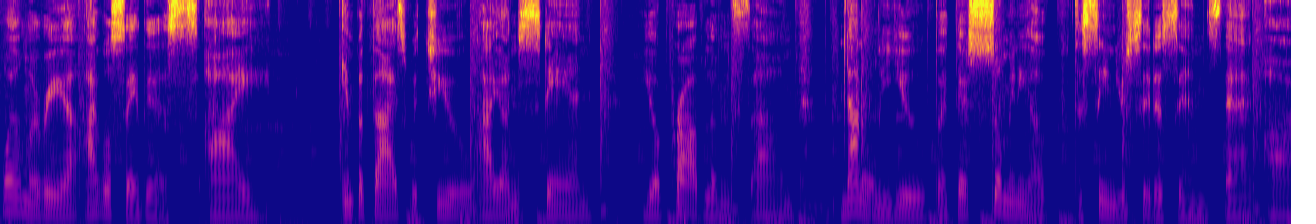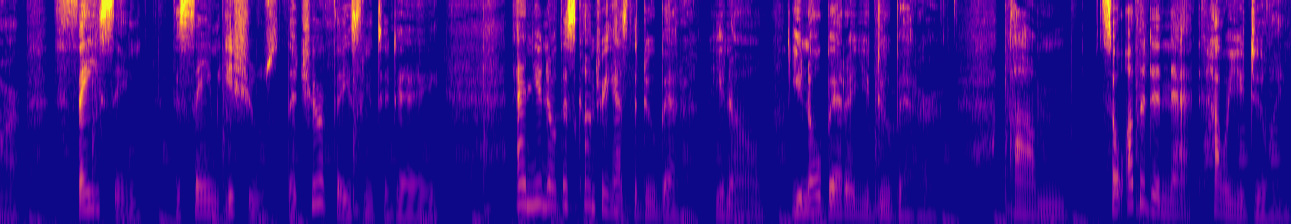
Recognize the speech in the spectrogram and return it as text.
Well, Maria, I will say this. I empathize with you. I understand your problems. Um, not only you, but there's so many of the senior citizens that are facing the same issues that you're facing today. And you know, this country has to do better. You know, you know better, you do better. Um, so, other than that, how are you doing?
